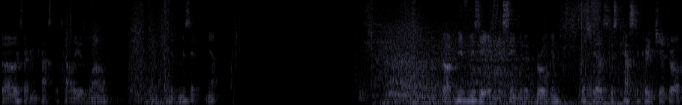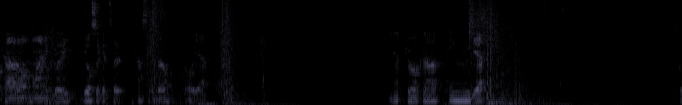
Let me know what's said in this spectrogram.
So at least I can cast Etali as well. If I miss it, yeah. God, Niv Mizzet in this seems a bit broken. Because she has just cast a creature, draw a card automatically. You also get to cast a spell. Oh yeah. Yeah, draw a card, ping, yep. So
